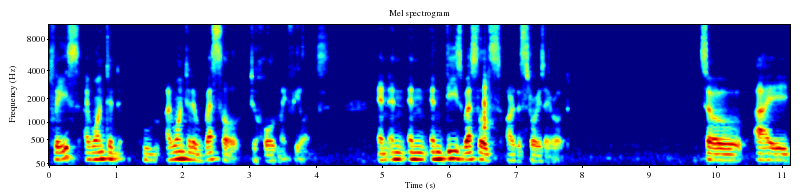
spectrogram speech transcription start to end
place, I wanted I wanted a vessel to hold my feelings. And and and and these vessels are the stories I wrote. So I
